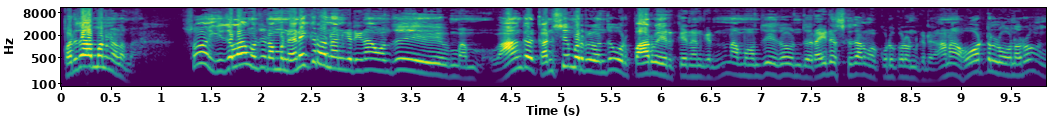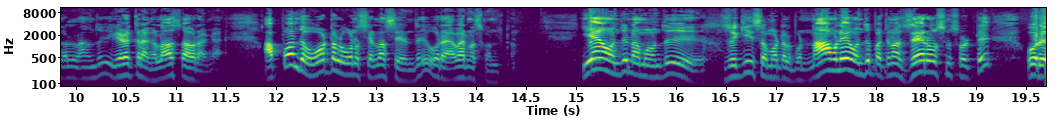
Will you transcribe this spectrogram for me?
பரிதாபமான நிலமை. ஸோ இதெல்லாம் வந்து நம்ம நினைக்கிறோம் என்னன்னு கேட்டிங்கன்னா வந்து ம- வாங்க கன்சியூமர் வந்து ஒரு பார்வை இருக்குது என்னன்னு கேட்டிங்கன்னா நம்ம வந்து ஏதோ இந்த ரைடர்ஸ்க்கு தான் நம்ம கொடுக்குறோம்னு கேட்டோம் ஆனால் ஹோட்டல் ஓனரும் அங்கெல்லாம் வந்து இழக்கிறாங்க லாஸ் ஆகுறாங்க. அப்போ அந்த ஹோட்டல் ஓனர்ஸ் எல்லாம் சேர்ந்து ஒரு அவேர்னஸ் வந்துட்டோம். ஏன் வந்து நம்ம வந்து ஸ்விக்கி சமோட்டல் பண்ணோம் நாமளே வந்து பார்த்திங்கன்னா ஜேரோஸ்னு சொல்லிட்டு ஒரு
